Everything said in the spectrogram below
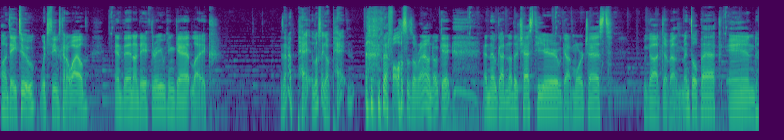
on day two, which seems kind of wild. And then on day three we can get like is that a pet? It looks like a pet that follows us around. Okay. And then we got another chest here. We got more chest. We got developmental pack and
